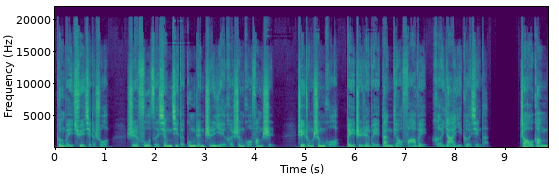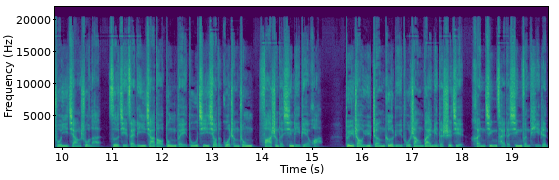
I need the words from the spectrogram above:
更为确切地说，是父子相继的工人职业和生活方式。这种生活被指认为单调乏味和压抑个性的。赵刚着意讲述了自己在离家到东北读技校的过程中发生的心理变化，对照于整个旅途上外面的世界很精彩的兴奋体认。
